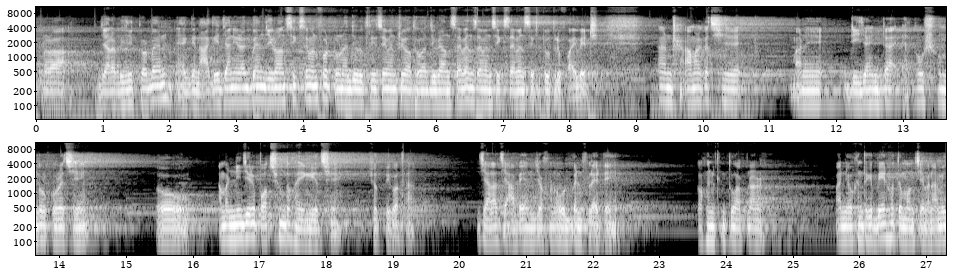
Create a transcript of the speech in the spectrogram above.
আপনারা যারা ভিজিট করবেন, একদিন আগে জানিয়ে রাখবেন zero one six seven four two nine zero three seven three অথবা zero one seven seven six seven six two three five eight and আমার কাছে মানে ডিজাইনটা এত সুন্দর করেছে, তো আমার নিজের পছন্দ হয়ে গিয়েছে, সত্যি কথা। যারা যাবেন, যখন উঠবেন ফ্ল্যাটে তখন কিন্তু আপনার মানে ওখান থেকে বের হতে মন চাইবে না। আমি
